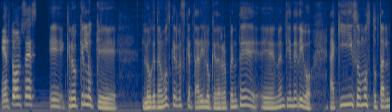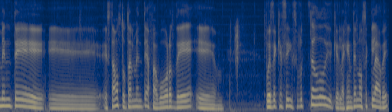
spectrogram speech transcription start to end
Entonces, eh, creo que lo que lo que tenemos que rescatar y lo que de repente eh, no entiende, digo, aquí somos totalmente, eh, estamos totalmente a favor de, pues de que se disfrute todo y que la gente no se clave,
